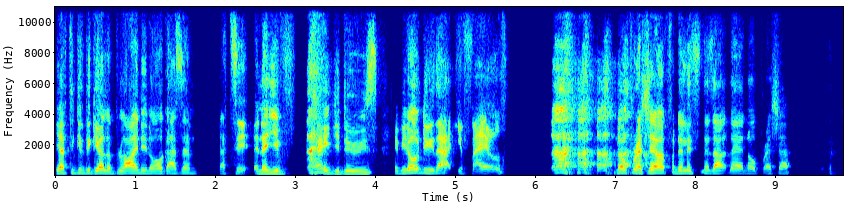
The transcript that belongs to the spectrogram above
You have to give the girl a blinding orgasm. That's it, and then you've paid your dues. If you don't do that, you failed. No pressure for the listeners out there. No pressure.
